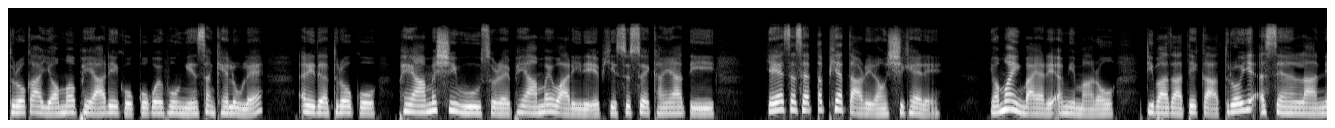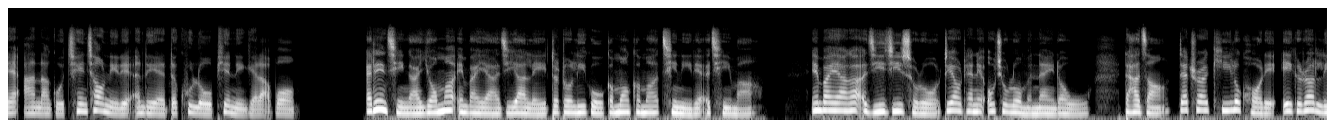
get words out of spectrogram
သူတို့ကယောမဖျားတွေကိုကိုကိုွယ်ဖို့ငင်းဆန့်ခဲ့လို့လေအဲ့ဒီတဲ့သူတို့ကိုဖျားမရှိဘူးဆိုရဲဖျားမဲ့ဝါတွေတွေအဖြစ်ဆွဆွဲခံရသည်ရဲရဲဆက်ဆက်တပ်ဖြတ်တာတွေတောင်ရှိခဲ့တယ်ယောမအိမ်ပါရတဲ့အမြင်မှာတော့ဒီဘာသာတစ်ကသူတို့ရဲ့အစင်လာနဲ့အာနာကိုချင်းချောက်နေတဲ့အန်တရဲ့တစ်ခုလိုဖြစ်နေကြတာပေါ့အဲ့ဒီအချိန်ကယောမအင်ပါယာကြီးကလည်းတော်တော်လေးကိုကမောက်ကမချီနေတဲ့အချိန်မှာ အင်ပါယာကအကြီးကြီးဆိုတော့တယောက်တည်းနဲ့အုပ်ချုပ်လို့မနိုင်တော့ဘူး။ဒါကြောင့် Tetrarchy လို့ခေါ်တဲ့ဧကရ၄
